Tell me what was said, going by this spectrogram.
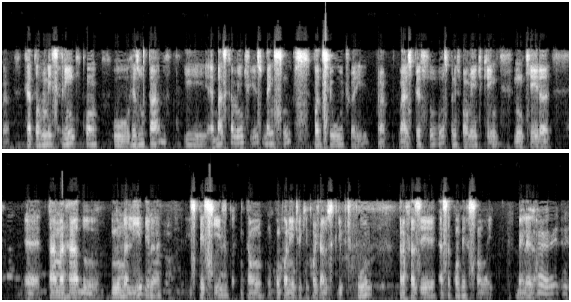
Né? Retorna uma string com o resultado E é basicamente isso, bem simples, pode ser útil aí para várias pessoas, principalmente quem não queira estar é, tá amarrado em uma lib, né, específica. Então, um componente aqui com JavaScript puro para fazer essa conversão aí. Bem legal. É,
